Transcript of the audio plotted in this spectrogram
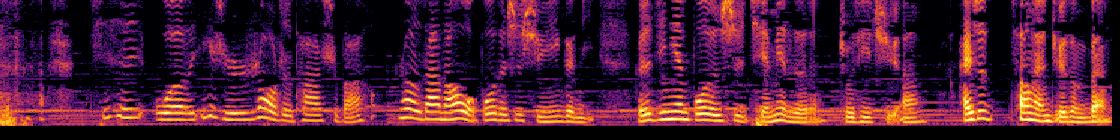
其实我一直绕着它，是吧？绕着它，然后我播的是《寻一个你》，可是今天播的是前面的主题曲啊，还是《苍兰诀》怎么办？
